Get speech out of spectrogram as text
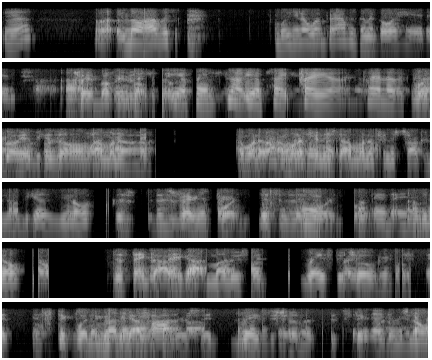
yeah, well, no, I was. Well, you know what? But I was gonna go ahead and uh, play bumpy music. Yeah, play. No, yeah, play, play, uh, play another. Well, cut. go ahead because I'm, I'm gonna. I want to. I I want to finish. take- I want to finish talking to them because you know this. This is very important. This is important, and and you know, just thank God we got mothers that raise their children and, and stick with them, and we got fathers fathers. that raise their children and stick with them. You know,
